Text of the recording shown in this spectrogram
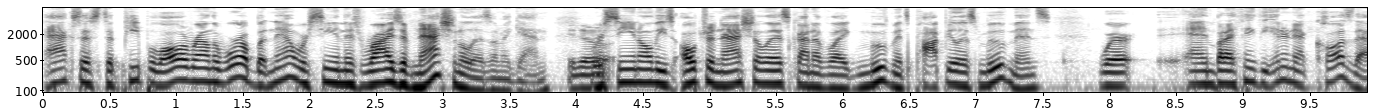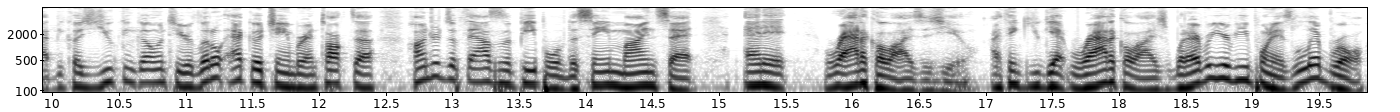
access to people all around the world, but now we're seeing this rise of nationalism again. You know- we're seeing all these ultra nationalist kind of like movements, populist movements, where and but I think the internet caused that because you can go into your little echo chamber and talk to hundreds of thousands of people with the same mindset, and it radicalizes you. I think you get radicalized, whatever your viewpoint is, liberal,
